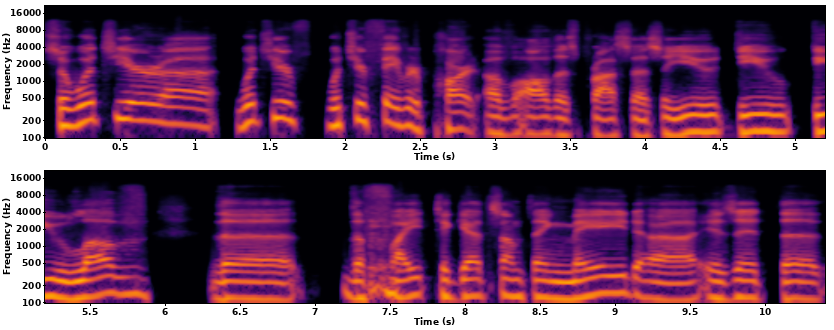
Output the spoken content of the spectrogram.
So what's your uh what's your what's your favorite part of all this process? Are you do you do you love the the fight to get something made? Uh is it the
